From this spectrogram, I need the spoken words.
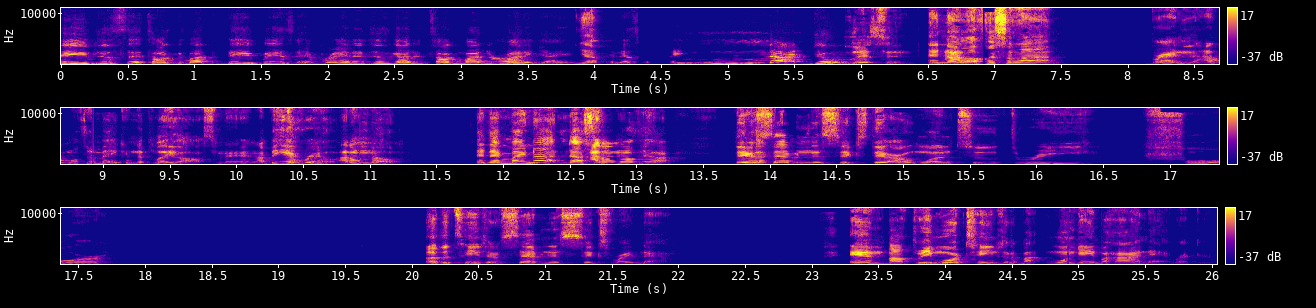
Steve just said talked about the defense, and Brandon just got to talk about the running game. Yep. And that's what they not doing. Listen, And no don't- offensive line. Brandon, I don't know if they're making the playoffs, man. I'm being real. I don't know. And they may not. That's I don't know if they are. They're But- seven to six. There are one, two, three, four other teams that are seven and six right now, and about three more teams that are about one game behind that record.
